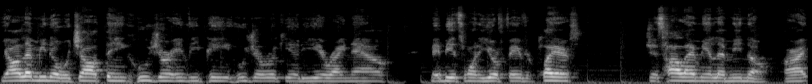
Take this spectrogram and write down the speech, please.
Y'all let me know what y'all think. Who's your MVP? Who's your rookie of the year right now? Maybe it's one of your favorite players. Just holler at me and let me know. All right.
